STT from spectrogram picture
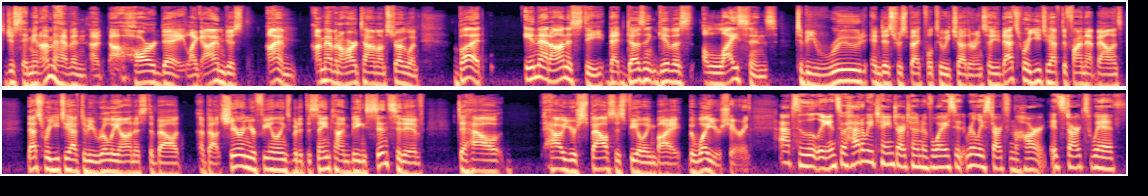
To just say, man, I'm having a, a hard day. Like I'm just, I'm I'm having a hard time. I'm struggling. But in that honesty, that doesn't give us a license to be rude and disrespectful to each other. And so that's where you two have to find that balance. That's where you two have to be really honest about about sharing your feelings, but at the same time being sensitive to how how your spouse is feeling by the way you're sharing. Absolutely. And so how do we change our tone of voice? It really starts in the heart. It starts with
